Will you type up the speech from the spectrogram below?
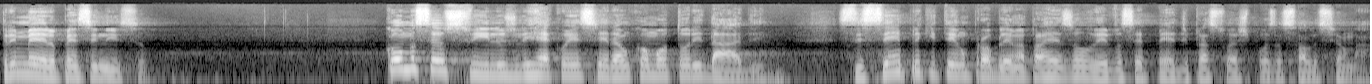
Primeiro, pense nisso. Como seus filhos lhe reconhecerão como autoridade? Se sempre que tem um problema para resolver, você pede para sua esposa solucionar?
